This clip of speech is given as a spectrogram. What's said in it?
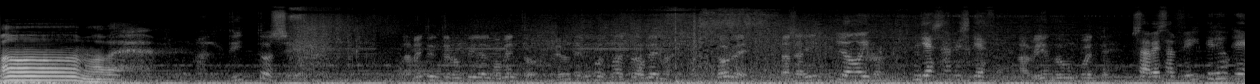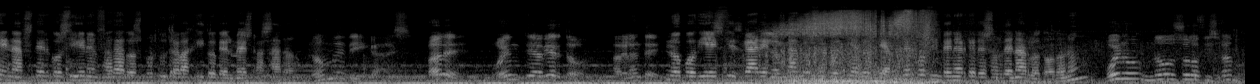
Ah, vamos a ver. Maldito sea. Lamento interrumpir el momento, pero tenemos más problemas. Torre, ¿estás ahí? Lo oigo. Ya sabes qué hacer. Abriendo un puente. ¿Sabes, Alfil? Creo que en Abstergo siguen enfadados por tu trabajito del mes pasado. No me digas. Vale, puente abierto. Adelante. No podíais fisgar en los datos secuenciados de Abstergo sin tener que desordenarlo todo, ¿no? Bueno, no solo fisgamos.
